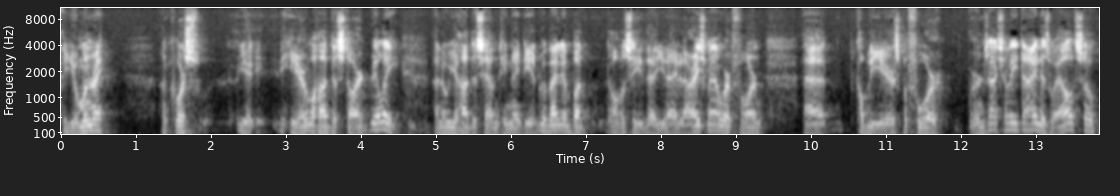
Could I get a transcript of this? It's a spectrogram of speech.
a yeomanry and of course, you, here we had to start really. I know you had the 1798 rebellion, but obviously the United Irishmen were formed a couple of years before Burns actually died as well. So,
